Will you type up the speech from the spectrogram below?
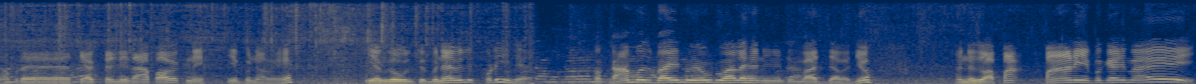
આપણે ટ્રેક્ટરની રાપ આવે કે નહીં એ બનાવે હે? એક જો ઉલટી બનાવેલી પડી છે. પણ કામ જ ભાઈનું એવડું હાલે છે ને એની તમે વાત જવા દો અને જો આ પા પાણી બગાડીમાં એ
